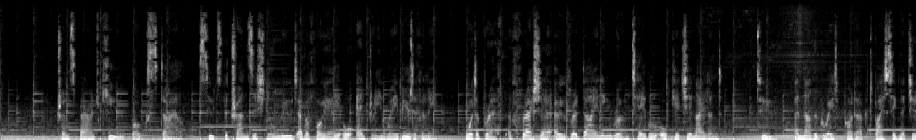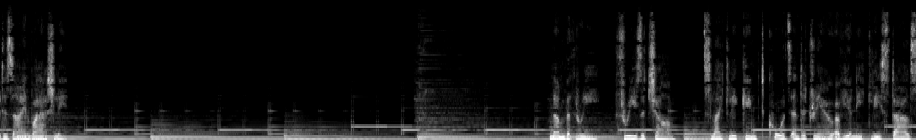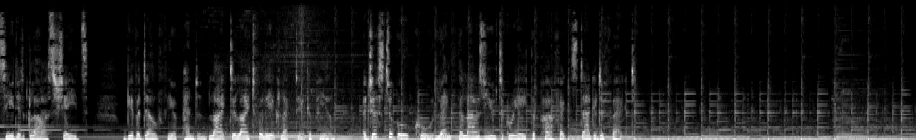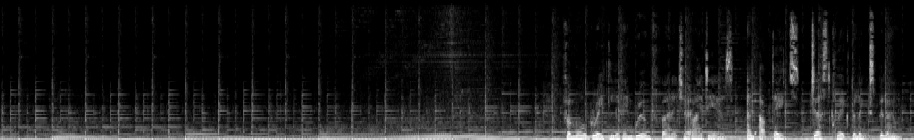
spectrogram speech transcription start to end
Transparent cube box style, suits the transitional mood of a foyer or entryway beautifully. What a breath of fresh air over a dining room table or kitchen island. 2. Another great product by Signature Design by Ashley. Number 3, Three's a Charm. Slightly kinked cords and a trio of uniquely styled seeded glass shades. Give Adelphia pendant light delightfully eclectic appeal. Adjustable cord length allows you to create the perfect staggered effect. For more great living room furniture ideas and updates, just click the links below.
